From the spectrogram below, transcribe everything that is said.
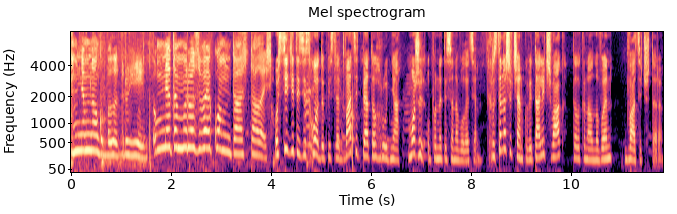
У меня много было друзей. У меня там розовая комната осталась. Ось ці діти зі сходу після 25 грудня можуть опинитися на вулиці. Христина Шевченко, Віталій Чвак, телеканал Новин 24.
